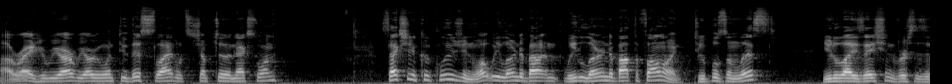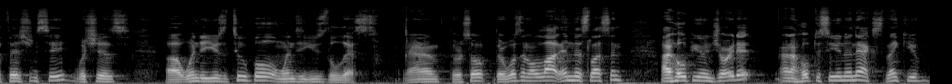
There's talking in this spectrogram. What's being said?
All right, here we are. We already went through this slide. Let's jump to the next one. Section conclusion. What we learned about we learned about the following: tuples and lists, utilization versus efficiency, which is uh, when to use a tuple and when to use the list. And there, so, there wasn't a lot in this lesson. I hope you enjoyed it, and I hope to see you in the next. Thank you.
